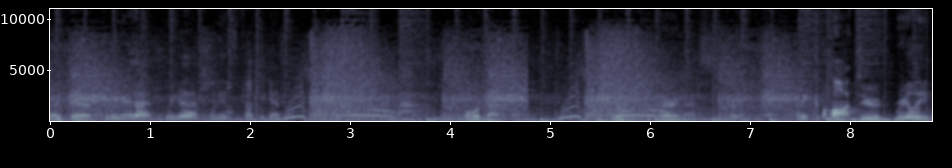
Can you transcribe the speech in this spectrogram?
Right there. Can we hear that? Can we hear that when he hits the fence again? One more time. Very nice. I mean, come on, dude. Really?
